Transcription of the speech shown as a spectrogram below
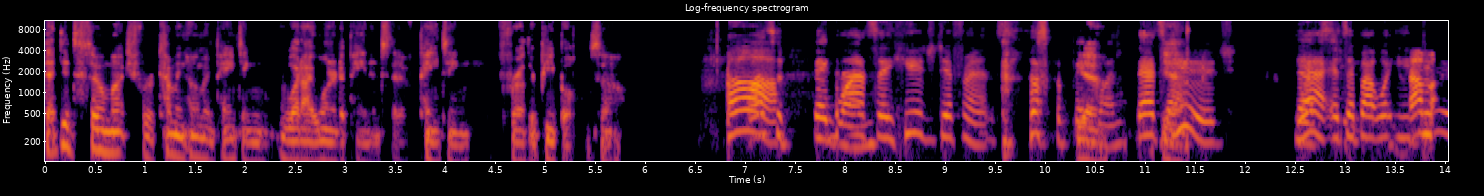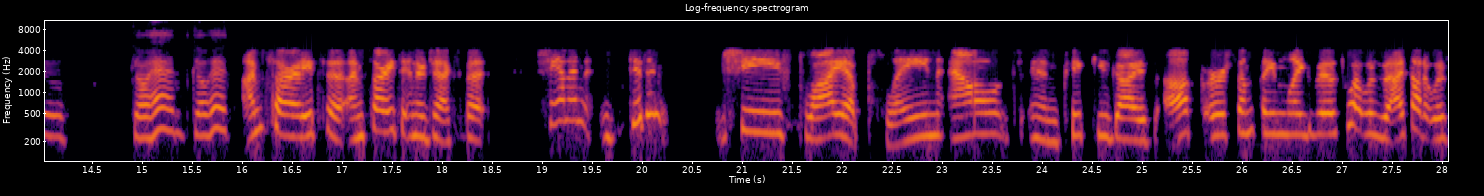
that did so much for coming home and painting what I wanted to paint instead of painting for other people. So. Oh, that's a big that's one. That's a huge difference. that's a big yeah. one. That's yeah. huge. That's yeah, it's huge. about what you um, do. Go ahead. Go ahead. I'm sorry to I'm sorry to interject, but Shannon, didn't she fly a plane out and pick you guys up or something like this? What was it? I thought it was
